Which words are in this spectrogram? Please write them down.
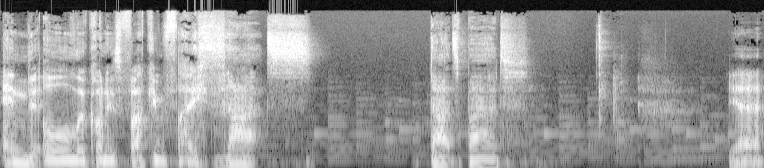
end it all look on his fucking face. That's that's bad. Yeah.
